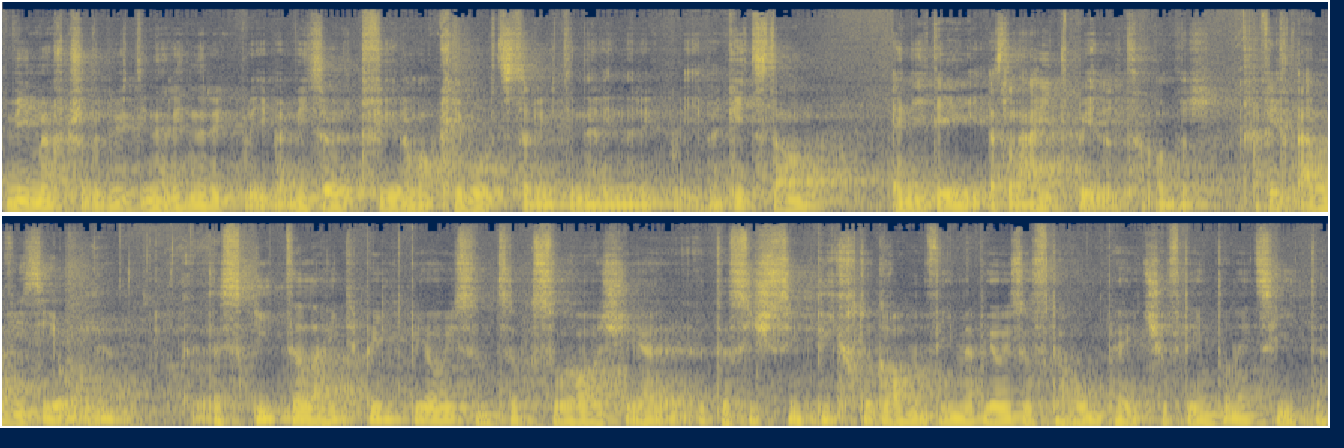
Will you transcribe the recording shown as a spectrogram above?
Wie möchtest du den Leuten in Erinnerung bleiben? Wie soll die Firma Keywords den Leuten in Erinnerung bleiben? Gibt es da eine Idee, ein Leitbild oder vielleicht auch eine Vision? Es gibt ein Leitbild bei uns und sogar ist, das ist ein Piktogramm, finden bei uns auf der Homepage, auf der Internetseite.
